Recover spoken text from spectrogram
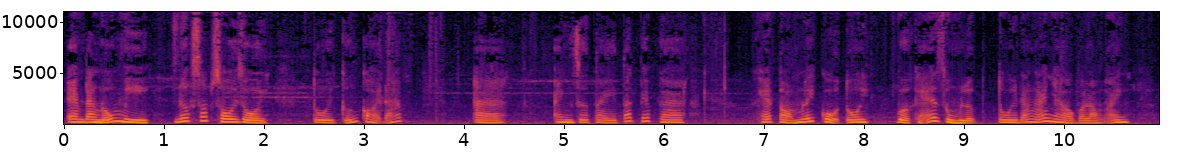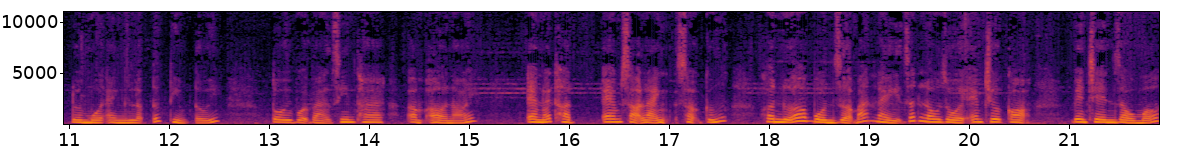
Em đang nấu mì, nước sắp sôi rồi. Tôi cứng cỏi đáp. À, anh giơ tay tắt bếp ga, khẽ tóm lấy cổ tôi, vừa khẽ dùng lực tôi đã ngã nhào vào lòng anh, đôi môi anh lập tức thìm tới. Tôi vội vàng xin tha, ẩm ờ nói. Em nói thật, em sợ lạnh, sợ cứng. Hơn nữa bồn rửa bát này rất lâu rồi em chưa cọ. Bên trên dầu mỡ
